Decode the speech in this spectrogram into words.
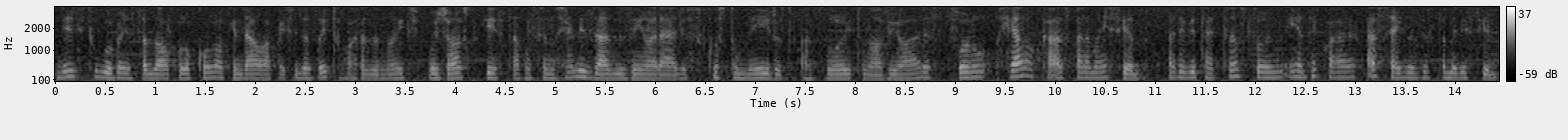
Desde que o governo estadual colocou o lockdown a partir das 8 horas da noite, os jogos que estavam sendo realizados em horários costumeiros às 8, 9 horas foram realocados para mais cedo, para evitar transtorno e adequar as regras estabelecidas.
